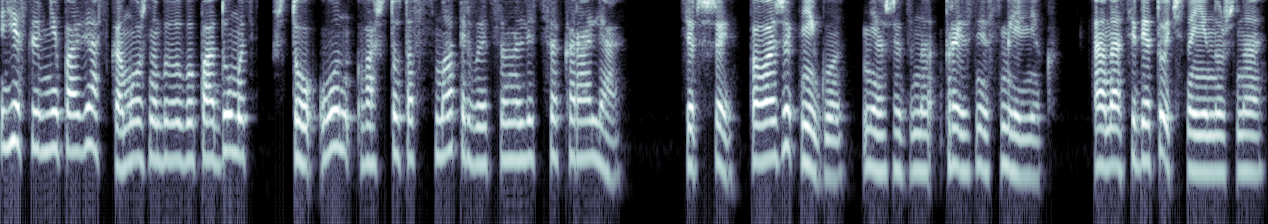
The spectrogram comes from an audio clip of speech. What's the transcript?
Если б не повязка, можно было бы подумать, что он во что-то всматривается на лице короля. «Терши, положи книгу», – неожиданно произнес мельник. «Она тебе точно не нужна.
